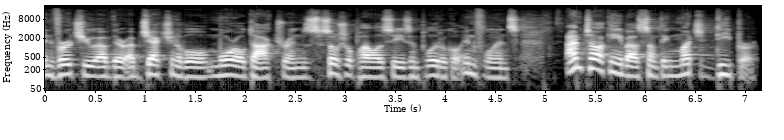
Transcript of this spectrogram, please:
in virtue of their objectionable moral doctrines, social policies, and political influence. I'm talking about something much deeper,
